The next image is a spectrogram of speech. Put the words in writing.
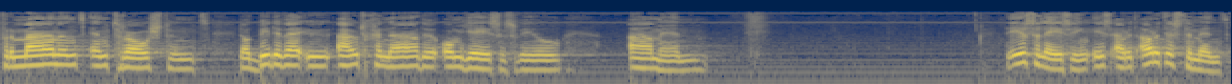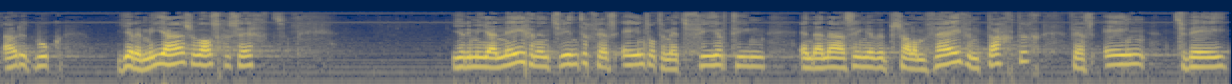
vermanend en troostend. Dat bidden wij u uit genade om Jezus wil. Amen. De eerste lezing is uit het Oude Testament, uit het boek Jeremia, zoals gezegd. Jeremia 29, vers 1 tot en met 14. En daarna zingen we Psalm 85, vers 1, 2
